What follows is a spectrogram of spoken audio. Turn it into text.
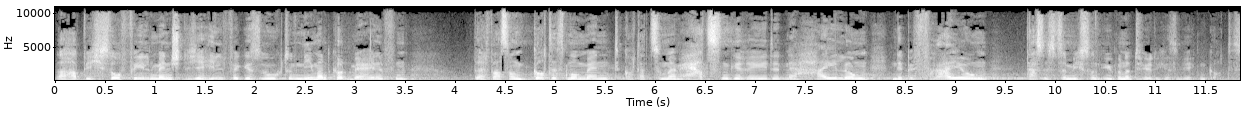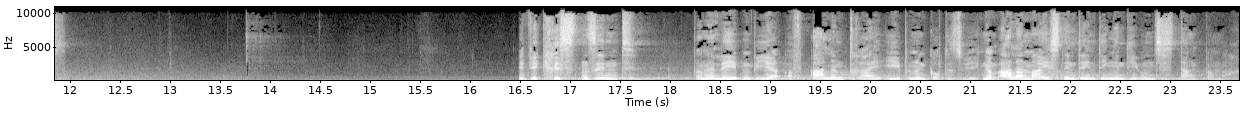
Da habe ich so viel menschliche Hilfe gesucht und niemand konnte mir helfen. Das war so ein Gottesmoment. Gott hat zu meinem Herzen geredet, eine Heilung, eine Befreiung. Das ist für mich so ein übernatürliches Wirken Gottes. Wenn wir Christen sind, dann erleben wir auf allen drei Ebenen Gottes Wirken. Am allermeisten in den Dingen, die uns dankbar machen.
